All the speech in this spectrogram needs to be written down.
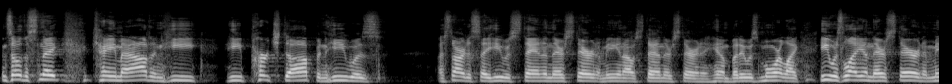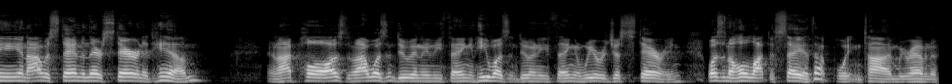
And so the snake came out and he, he perched up and he was, I started to say he was standing there staring at me and I was standing there staring at him, but it was more like he was laying there staring at me and I was standing there staring at him. And I paused and I wasn't doing anything and he wasn't doing anything and we were just staring. Wasn't a whole lot to say at that point in time. We were having a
